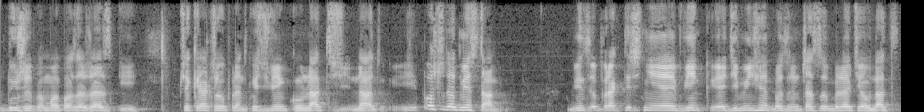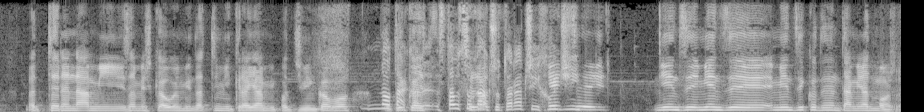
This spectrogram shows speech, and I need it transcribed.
duży samolot pasażerski przekraczał prędkość dźwięku nad, nad, i po prostu nad miastami. Więc praktycznie wiek- 90% czasu by leciał nad, nad terenami zamieszkałymi, nad tymi krajami poddźwiękowo. No tak, tylko ale stały słuchaczu, to raczej chodzi... Między, między, między, kontynentami nad morzem.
